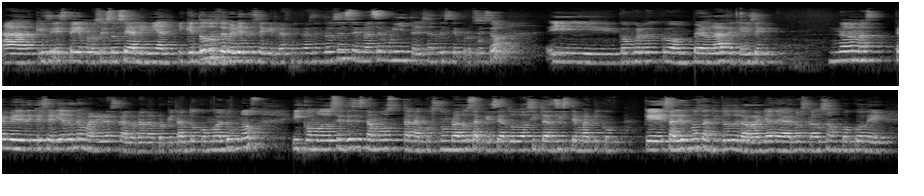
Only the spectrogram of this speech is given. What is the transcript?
a que este proceso sea lineal y que todos deberían de seguir las mismas. Entonces se me hace muy interesante este proceso y concuerdo con Perla de que dice nada más cambiaría de que sería de una manera escalonada porque tanto como alumnos y como docentes estamos tan acostumbrados a que sea todo así tan sistemático que salirnos tantito de la raya de A nos causa un poco de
